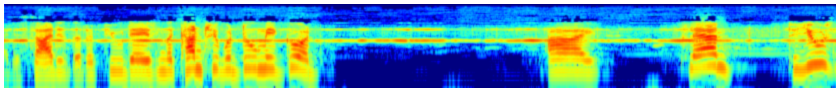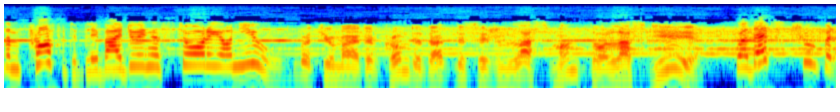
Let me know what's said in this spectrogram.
I decided that a few days in the country would do me good. I planned to use them profitably by doing a story on you. But you might have come to that decision last month or last year. Well, that's true, but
